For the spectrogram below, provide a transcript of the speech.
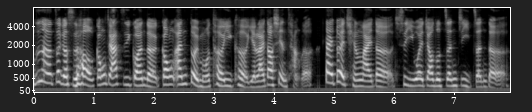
之呢，这个时候公家机关的公安队模特异课也来到现场了。带队前来的是一位叫做曾纪珍的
